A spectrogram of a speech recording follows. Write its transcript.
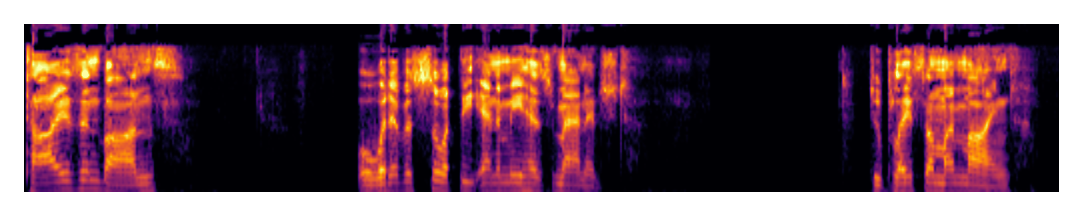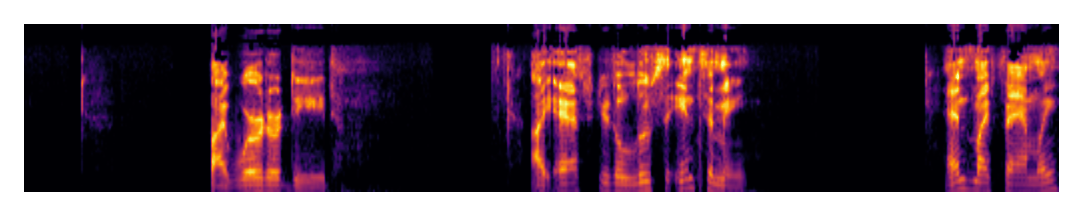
ties and bonds, or whatever sort the enemy has managed to place on my mind by word or deed. I ask you to loose into me and my family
